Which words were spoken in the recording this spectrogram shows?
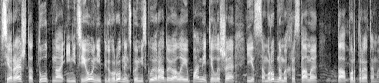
Всі решта тут на ініційованій Підгородненською міською радою алеї пам'яті лише із саморобними хрестами та портретами.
